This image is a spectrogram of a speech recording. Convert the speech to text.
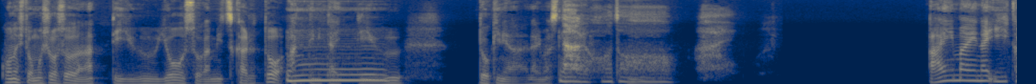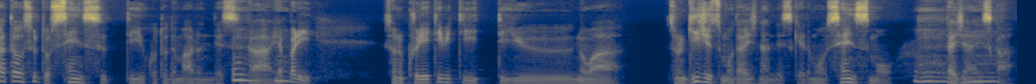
この人面白そうだなっていう要素が見つかると、会ってみたいっていう動機にはなりますね。なるほど。はい。曖昧な言い方をするとセンスっていうことでもあるんですが、うんうんやっぱりそのクリエイティビティっていうのは、その技術も大事なんですけれども、センスもうん大事じゃないです。か。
